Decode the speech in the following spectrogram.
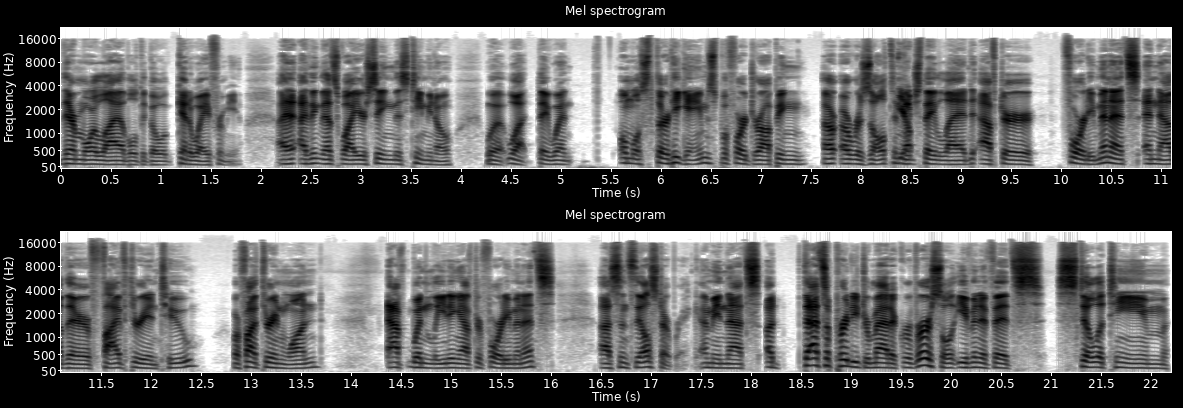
they're more liable to go get away from you. I, I think that's why you're seeing this team. You know what? What they went almost 30 games before dropping a, a result in Yep. which they led after 40 minutes, and now they're five three and two or five three and one af- when leading after 40 minutes uh, since the All Star break. I mean, that's a that's a pretty dramatic reversal, even if it's still a team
